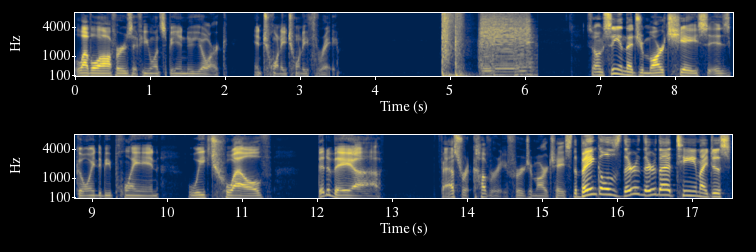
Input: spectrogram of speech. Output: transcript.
level offers if he wants to be in New York in 2023. So I'm seeing that Ja'Marr Chase is going to be playing week 12. Bit of a uh, fast recovery for Ja'Marr Chase. The Bengals, they're they're that team I just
